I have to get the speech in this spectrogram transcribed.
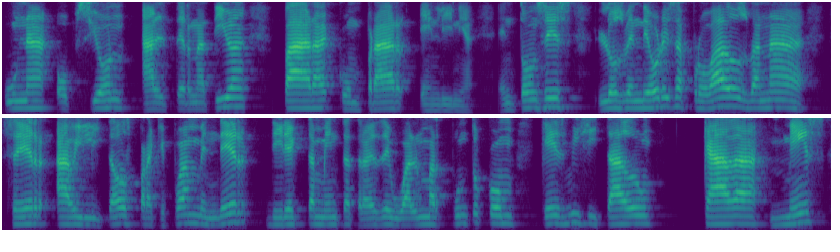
una opción alternativa para comprar en línea. Entonces, los vendedores aprobados van a ser habilitados para que puedan vender directamente a través de walmart.com, que es visitado cada mes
